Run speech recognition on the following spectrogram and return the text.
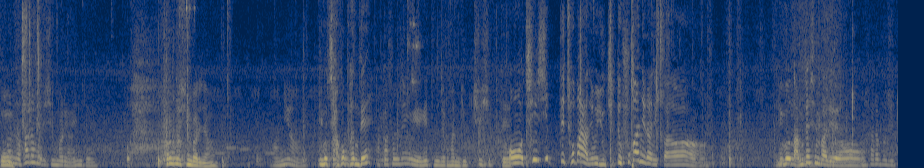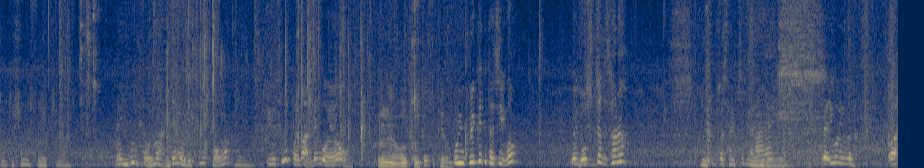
이거는 할아버지 신발이 아닌데. 할아버지 신발이냐? 아니야. 이거 작업한데? 아까 선생님이 얘기했던 대로 한 6, 70대. 어 70대 초반 아니면 60대 후반이라니까. 이거 남자 신발이에요. 할아버지들도 신을 수는 있죠. 야 이거 지금 얼마 안 된 건데 스니퍼? 이거 스니퍼 얼마 안 된 거예요. 그러네. 어, 그럼 깨끗해요. 어 이거 왜 깨끗하지 이거? 여기 노숙자도 사나? 노숙자 살집이 아닌데 이게. 야 이거 이거 와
